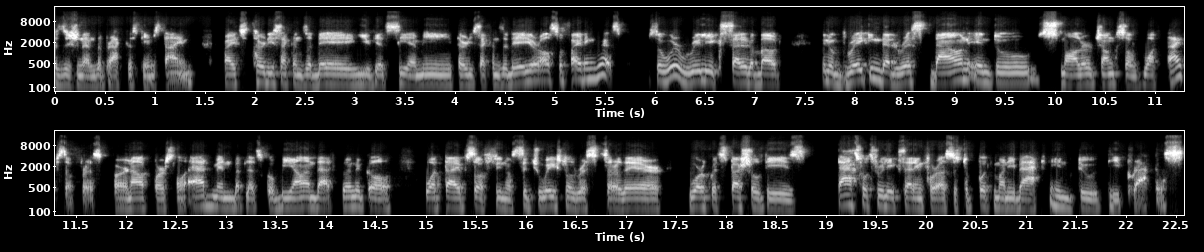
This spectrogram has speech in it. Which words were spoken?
physician and the practice team's time, right? So 30 seconds a day, you get CME, 30 seconds a day, you're also fighting risk. So we're really excited about, you know, breaking that risk down into smaller chunks of what types of risk, burnout, personal admin, but let's go beyond that clinical, what types of, you know, situational risks are there, work with specialties. That's what's really exciting for us is to put money back into the practice,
